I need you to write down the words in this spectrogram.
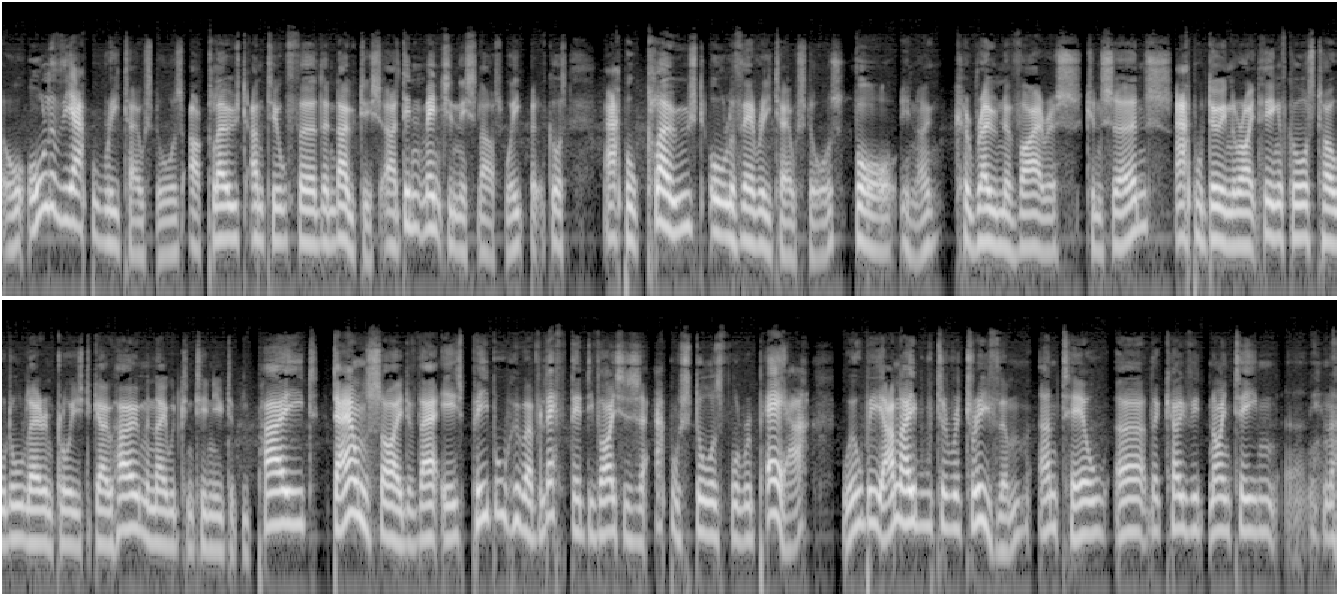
all, of the Apple retail stores are closed until further notice. I didn't mention this last week, but of course, Apple closed all of their retail stores for, you know, coronavirus concerns. Apple doing the right thing, of course, told all their employees to go home and they would continue to be paid. Downside of that is people who have left their devices at Apple stores for repair will be unable to retrieve them until uh, the COVID 19 uh, you know,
